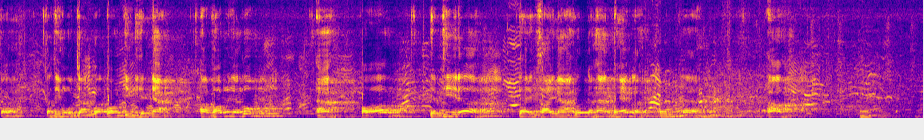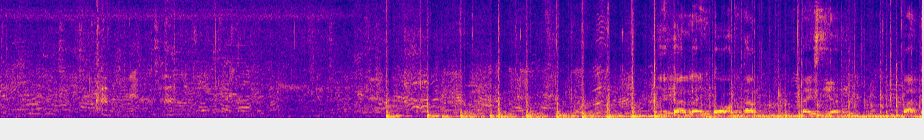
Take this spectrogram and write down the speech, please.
เออกะที่หูจักว่ากองจริงนี่เฮ็ดยากอ่าพร้อมหรือยังลูกอะพร้อมเต็มที่เด้อจะให้ขายหน้ารถกับห้างแพงเลยเออ อ้าวมีการไล่กอนะครับ ไล่เสียง บ้านไหน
